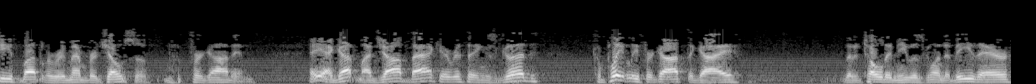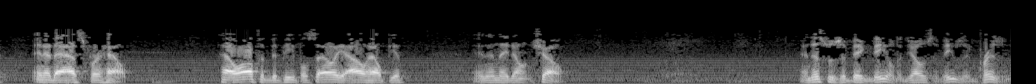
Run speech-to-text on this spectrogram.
chief butler remember Joseph, but forgot him. Hey, I got my job back, everything's good. Completely forgot the guy that had told him he was going to be there and had asked for help. How often do people say, Oh, yeah, I'll help you, and then they don't show? And this was a big deal to Joseph. He was in prison.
